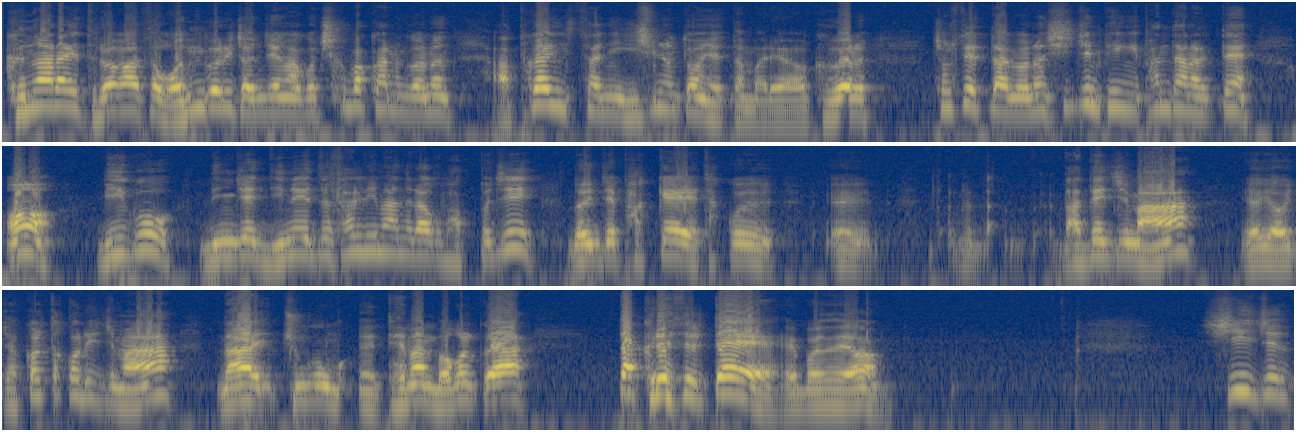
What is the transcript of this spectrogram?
그 나라에 들어가서 원거리 전쟁하고 치고받고하는 거는 아프가니스탄이 20년 동안 했단 말이에요. 그걸 철수했다면은 시진핑이 판단할 때 어 미국 이제 니네들 살림하느라고 바쁘지? 너 이제 밖에 자꾸 에, 나대지 마. 여기 여기서 껄떡거리지 마. 나 중국 대만 먹을 거야. 딱 그랬을 때 보세요. 시즈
